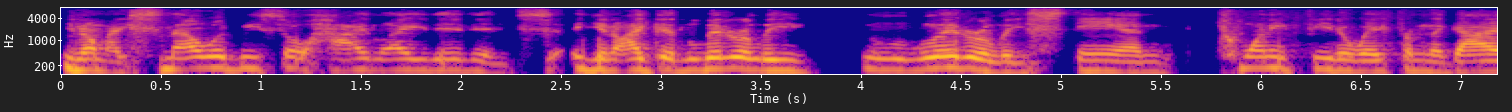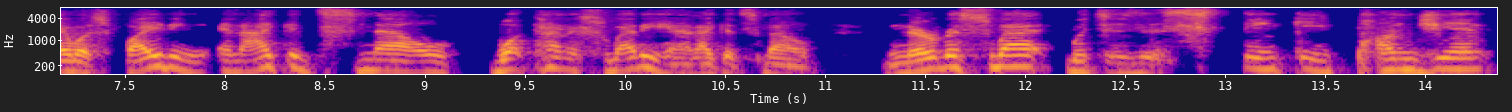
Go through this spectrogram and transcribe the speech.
You know, my smell would be so highlighted and, you know, I could literally, literally stand 20 feet away from the guy I was fighting and I could smell what kind of sweat he had. I could smell nervous sweat, which is this stinky, pungent,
